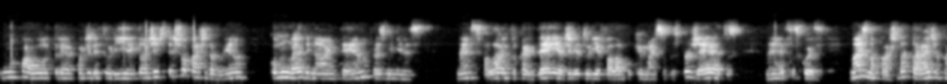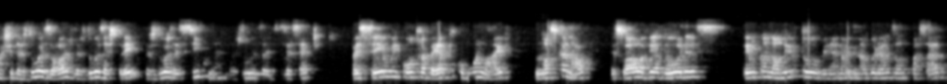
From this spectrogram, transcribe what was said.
uma com a outra, com a diretoria. Então, a gente deixou a parte da manhã como um webinar interno para as meninas né, se falar e trocar ideia, a diretoria falar um pouquinho mais sobre os projetos, né, essas coisas. Mas na parte da tarde, a partir das duas horas, das duas às três, das duas às cinco, né, das duas às dezessete, vai ser um encontro aberto como uma live no nosso canal. Pessoal, aviadoras, tem um canal no YouTube, né? Nós inauguramos ano passado.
